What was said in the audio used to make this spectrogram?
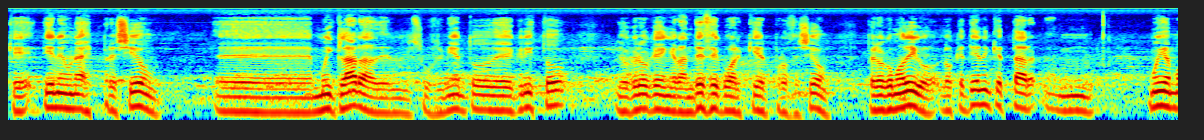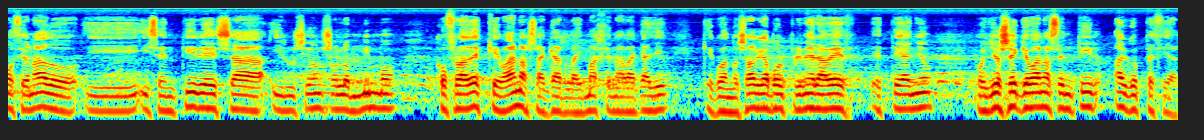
que tiene una expresión eh, muy clara del sufrimiento de Cristo yo creo que engrandece cualquier procesión. Pero como digo, los que tienen que estar mm, muy emocionados y, sentir esa ilusión son los mismos cofrades que van a sacar la imagen a la calle, que cuando salga por primera vez este año, pues yo sé que van a sentir algo especial.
